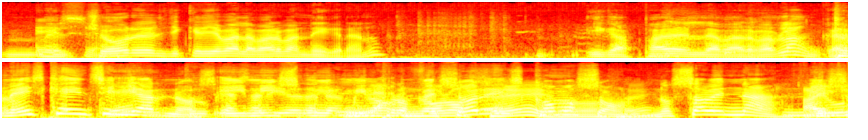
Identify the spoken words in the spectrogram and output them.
Melchor es el que lleva la barba negra, ¿no? Y Gaspar es la barba blanca. ¿no? Tenéis que enseñarnos. ¿Tú que has Y mis, mi- No, no profesores, sé, ¿cómo no son? sé. No saben nada. Hay uno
